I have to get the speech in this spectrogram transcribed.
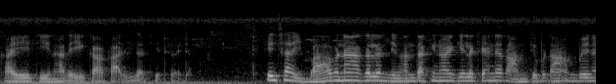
කයේ තියෙන අර ඒකාකාරී ගතියට වැඩ. ඒ නිසා භාවනා කළ නිවන් දකින්නයි කියලා කියන්නේ අන්තිමට හම්බ වෙන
